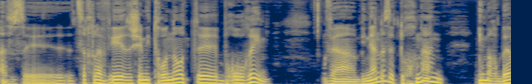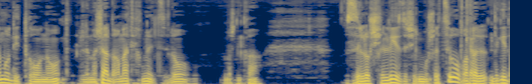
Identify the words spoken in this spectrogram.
אז uh, צריך להביא איזה שהם יתרונות uh, ברורים. והבניין הזה תוכנן עם הרבה מאוד יתרונות, למשל ברמה התכנונית, זה לא, מה שנקרא, זה לא שלי, זה של משה צור, כן. אבל נגיד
